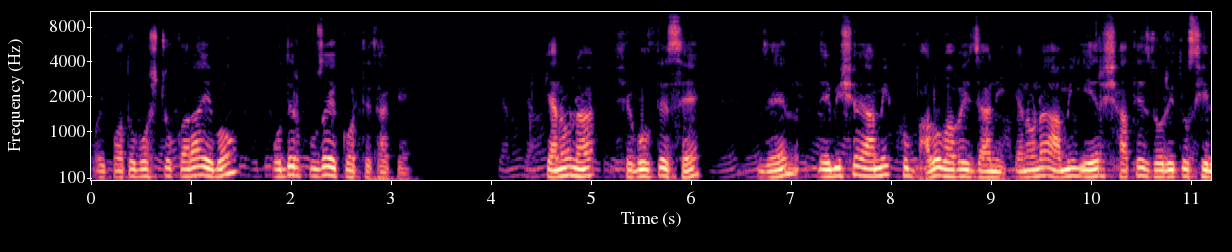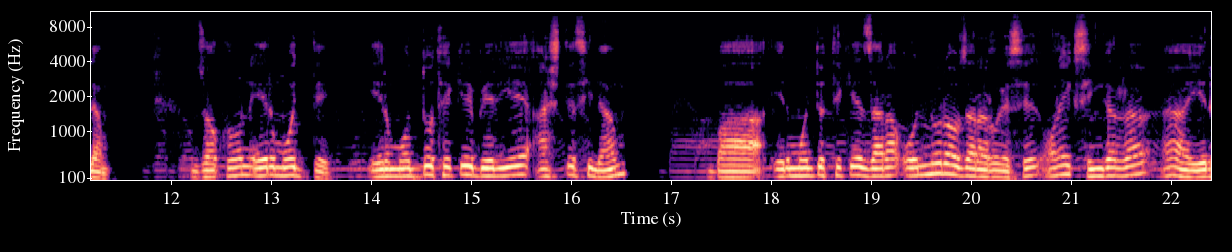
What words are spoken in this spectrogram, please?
ওই পথভ্রষ্ট করা এবং ওদের পূজাই করতে থাকে। কেননা সে বলতেছে যে, এ বিষয়ে আমি খুব ভালোভাবেই জানি, কেননা আমি এর সাথে জড়িত ছিলাম। যখন এর মধ্যে, এর মধ্য থেকে বেরিয়ে আসতেছিলাম বা এর মধ্য থেকে যারা অন্যরাও যারা রয়েছে, অনেক সিঙ্গাররা হ্যাঁ এর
